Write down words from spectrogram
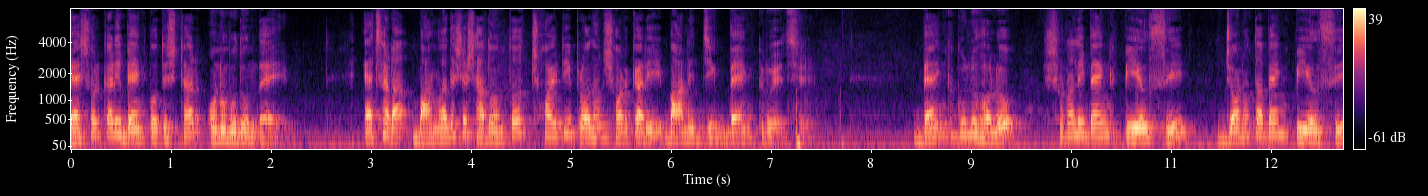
বেসরকারি ব্যাংক প্রতিষ্ঠার অনুমোদন দেয়। এছাড়া বাংলাদেশে সাধারণত ছয়টি প্রধান সরকারি বাণিজ্যিক ব্যাংক রয়েছে। ব্যাংকগুলো হল Sonali bank PLC, Janata bank PLC,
